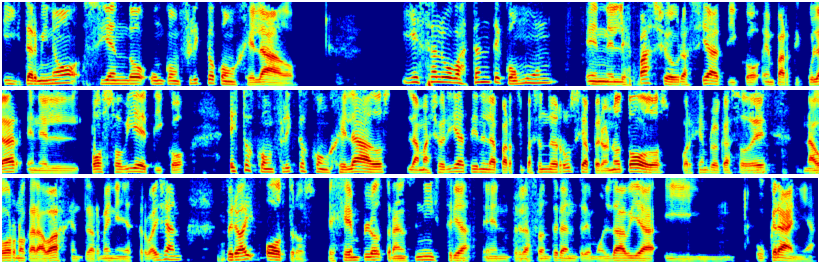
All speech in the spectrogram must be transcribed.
y terminó siendo un conflicto congelado y es algo bastante común en el espacio eurasiático, en particular en el postsoviético, estos conflictos congelados, la mayoría tienen la participación de Rusia, pero no todos, por ejemplo el caso de Nagorno-Karabaj entre Armenia y Azerbaiyán, pero hay otros, ejemplo Transnistria entre la frontera entre Moldavia y Ucrania.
